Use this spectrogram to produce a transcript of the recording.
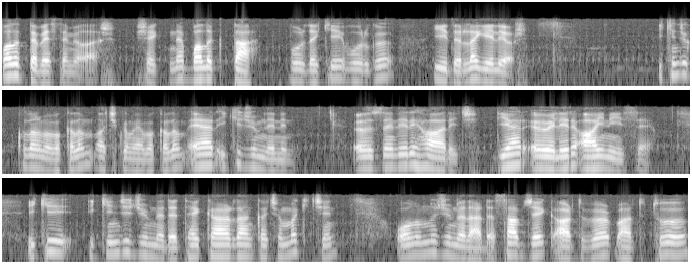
Balık da beslemiyorlar. Şeklinde balıkta buradaki vurgu either'la geliyor. İkinci kullanıma bakalım, açıklamaya bakalım. Eğer iki cümlenin özneleri hariç diğer öğeleri aynı ise iki, ikinci cümlede tekrardan kaçınmak için olumlu cümlelerde subject artı verb artı to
